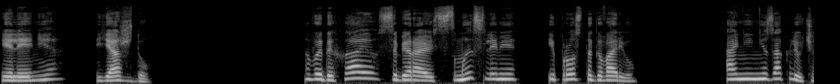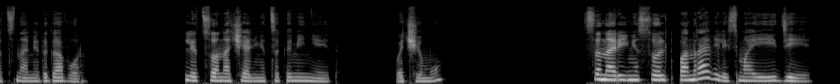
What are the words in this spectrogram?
Еления, я жду. Выдыхаю, собираюсь с мыслями и просто говорю. Они не заключат с нами договор. Лицо начальницы каменеет. Почему? Сонарине Сольт понравились мои идеи,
